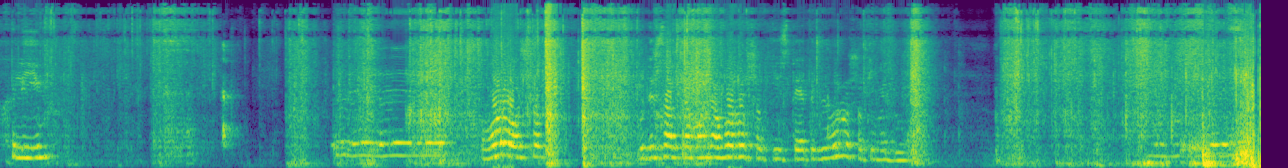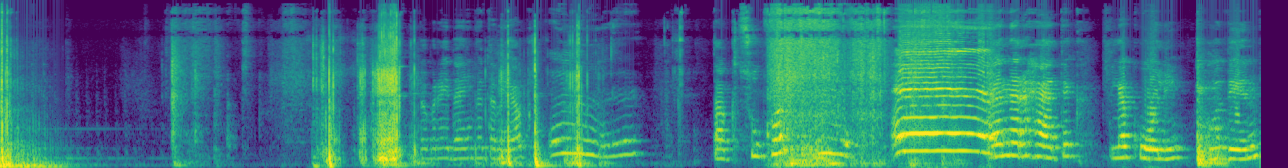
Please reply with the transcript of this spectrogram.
Хліб. Горошок. Будеш завтра може горошок їсти, я тобі горошок і веду. Добрий день, ви там як? Так, цукор. Енергетик для колі один.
